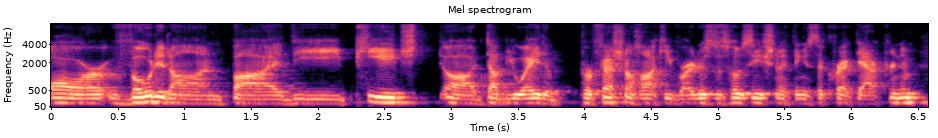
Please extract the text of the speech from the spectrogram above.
are voted on by the PHWA, the Professional Hockey Writers Association, I think is the correct acronym.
